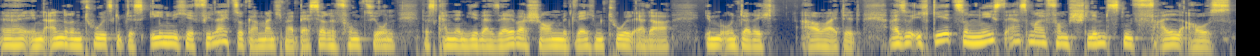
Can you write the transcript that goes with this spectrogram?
Äh, in anderen Tools gibt es ähnliche, vielleicht sogar manchmal bessere Funktionen. Das kann dann jeder selber schauen, mit welchem Tool er da im Unterricht arbeitet. Also ich gehe zunächst erstmal vom schlimmsten Fall aus.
